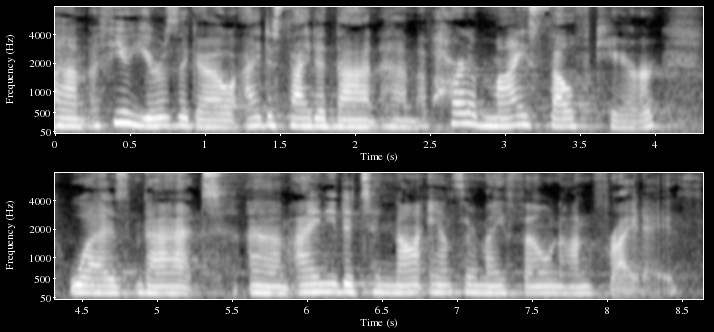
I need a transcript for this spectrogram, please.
Um, a few years ago, I decided that um, a part of my self care was that um, I needed to not answer my phone on Fridays.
